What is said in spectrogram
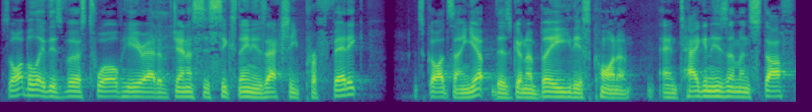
So I believe this verse 12 here out of Genesis 16 is actually prophetic. It's God saying, yep, there's going to be this kind of antagonism and stuff.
